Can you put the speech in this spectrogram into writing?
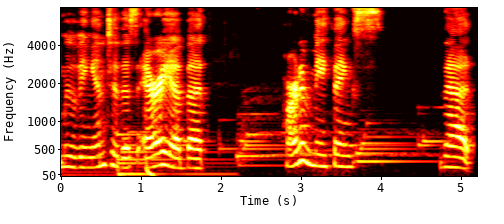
moving into this area, but part of me thinks that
